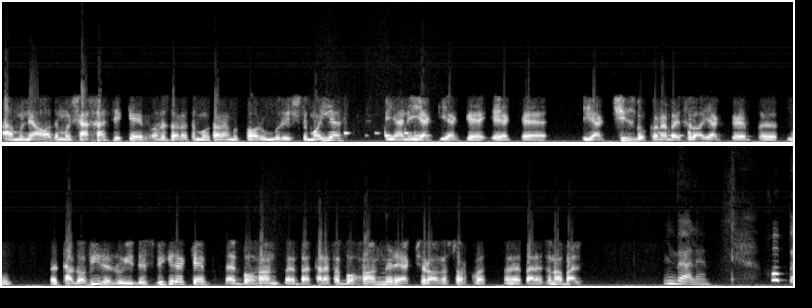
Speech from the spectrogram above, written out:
اما نهاد مشخصی که وزارت محترم کار امور اجتماعی است. یعنی یک یک یک یک چیز بکنه به اصطلاح یک تدابیر روی دست بگیره که بحران به طرف بحران میره یک چراغ سرخ بر از بله. بله. خب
